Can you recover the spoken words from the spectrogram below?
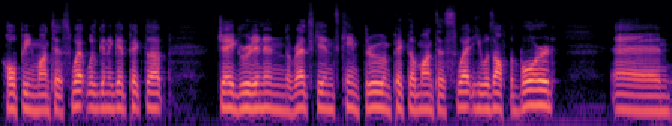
hoping Montez Sweat was going to get picked up. Jay Gruden and the Redskins came through and picked up Montez Sweat. He was off the board. And,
